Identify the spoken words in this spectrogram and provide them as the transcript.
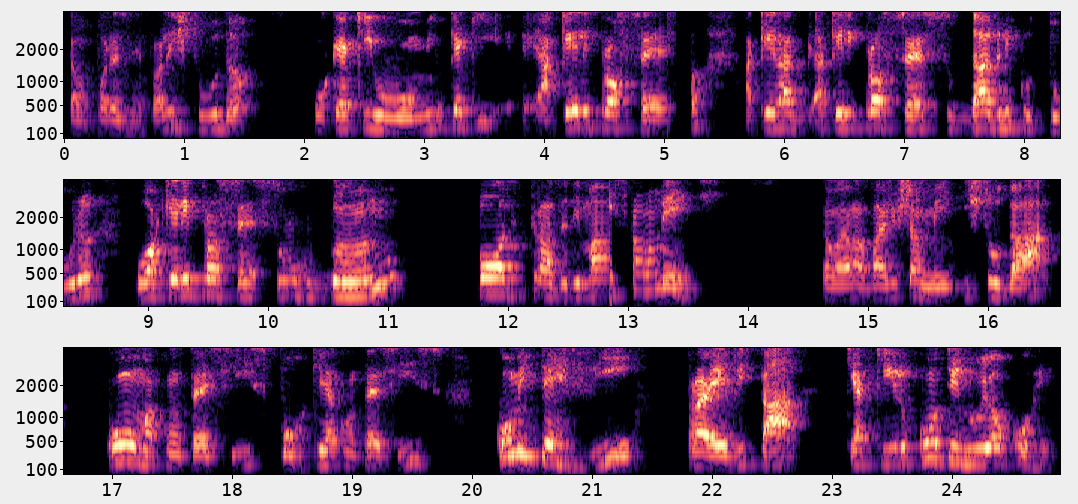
Então, por exemplo, ela estuda o que é que o homem, o que é que aquele processo, aquele, aquele processo da agricultura ou aquele processo urbano pode trazer de mais para o ambiente. Então, ela vai justamente estudar como acontece isso, por que acontece isso, como intervir para evitar que aquilo continue a ocorrer,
